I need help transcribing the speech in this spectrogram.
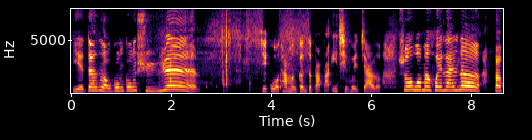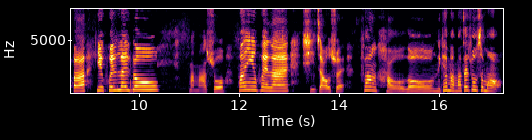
耶诞老公公许愿。”结果他们跟着爸爸一起回家了，说：“我们回来了，爸爸也回来喽。”妈妈说：“欢迎回来，洗澡水放好喽。”你看妈妈在做什么？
